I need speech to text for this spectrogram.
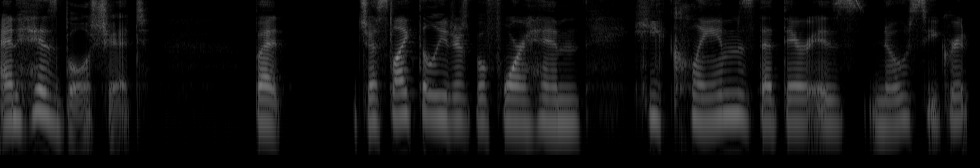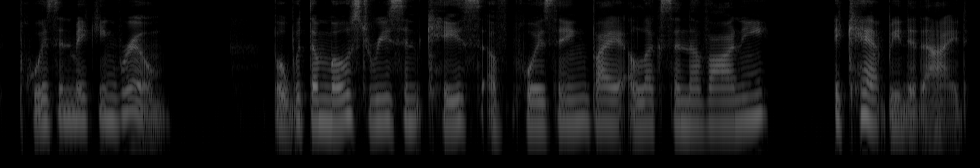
and his bullshit. But just like the leaders before him, he claims that there is no secret poison making room. But with the most recent case of poisoning by Alexei Navalny, it can't be denied.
